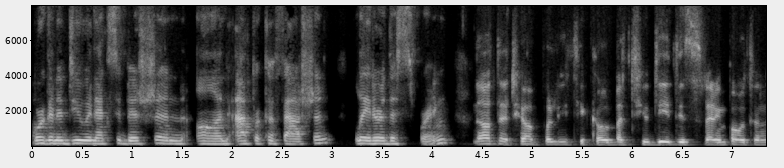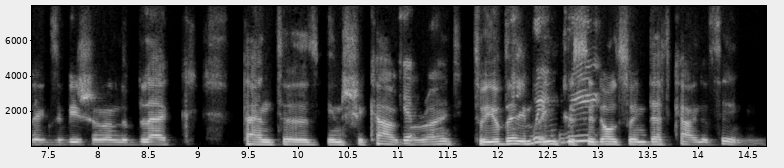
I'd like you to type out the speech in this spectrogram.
We're going to do an exhibition on Africa fashion later this spring. Not that you're political, but you did this very important exhibition on the Black Panthers in Chicago, yep. right? So you're very we, interested we, also in that kind of thing.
